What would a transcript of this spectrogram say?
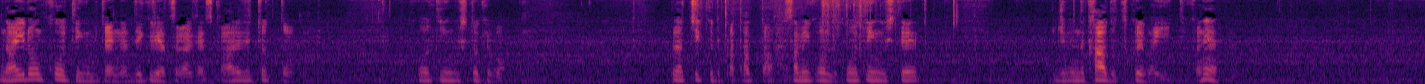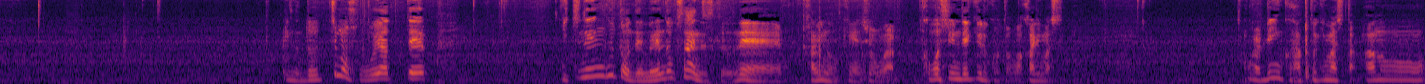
ナイロンコーティングみたいなできるやつがあるじゃないですか。あれでちょっと、コーティングしとけば、プラスチックでパタッと挟み込んでコーティングして、自分でカード作ればいいっていうかね。どっちもそうやって、1年ごとでめんどくさいんですけどね、紙の保険証が更新できること分かりました。これリンク貼っときました。あのー、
